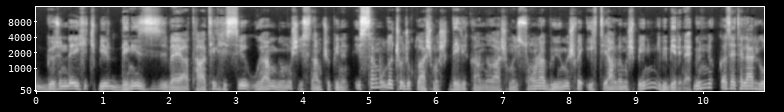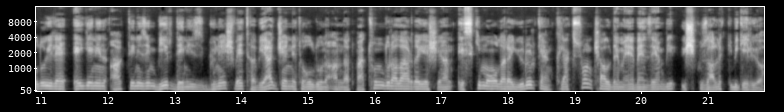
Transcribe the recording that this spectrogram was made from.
gözünde hiçbir deniz veya tatil hissi uyanmıyormuş İslam Çöpi'nin. İstanbul'da çocuklaşmış, delikanlılaşmış, sonra büyümüş ve ihtiyarlamış benim gibi birine günlük gazeteler yolu ile Ege'nin, Akdeniz'in bir deniz, güneş ve tabiat cenneti olduğunu anlatmak, tunduralarda yaşayan eski Moğollara yürürken klakson çal demeye benzeyen bir işguzarlık gibi geliyor.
